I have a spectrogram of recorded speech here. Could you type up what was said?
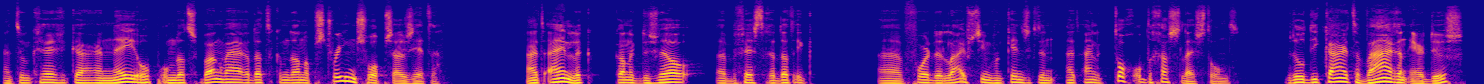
En toen kreeg ik daar een nee op, omdat ze bang waren dat ik hem dan op StreamSwap zou zetten. Uiteindelijk kan ik dus wel eh, bevestigen dat ik voor de livestream van Kensington uiteindelijk toch op de gastenlijst stond. Ik bedoel, die kaarten waren er dus.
